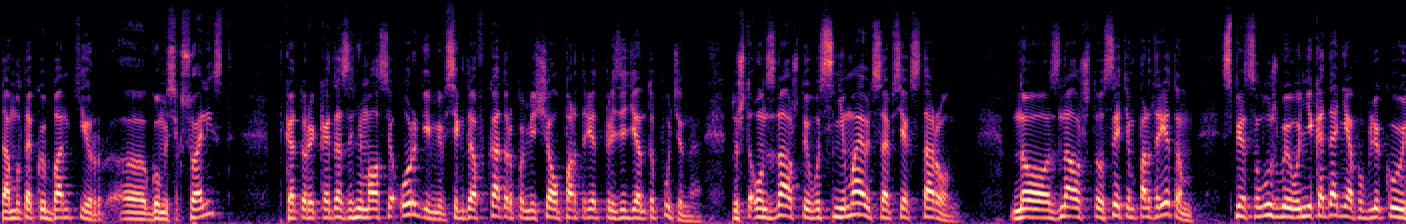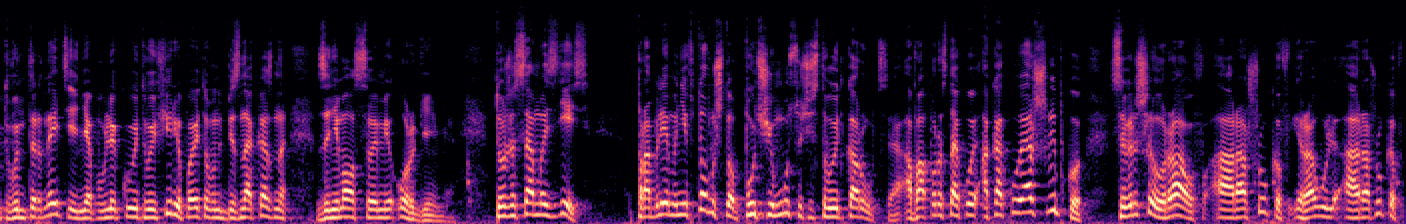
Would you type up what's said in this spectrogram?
там был такой банкир-гомосексуалист, э, который, когда занимался оргиями, всегда в кадр помещал портрет президента Путина, потому что он знал, что его снимают со всех сторон но знал, что с этим портретом спецслужбы его никогда не опубликуют в интернете, не опубликуют в эфире, поэтому он безнаказанно занимался своими оргиями. То же самое здесь проблема не в том, что почему существует коррупция, а вопрос такой, а какую ошибку совершил Рауф Арашуков и Рауль Арашуков,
